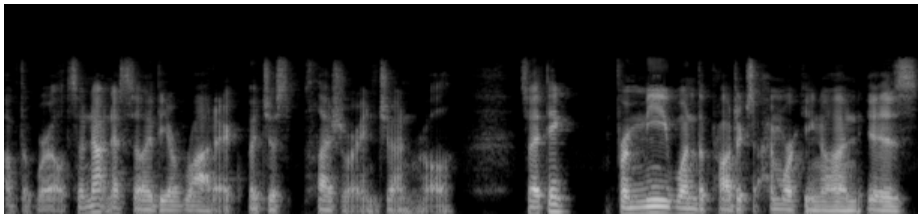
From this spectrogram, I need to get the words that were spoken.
of the world. So, not necessarily the erotic, but just pleasure in general. So, I think for me, one of the projects I'm working on is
